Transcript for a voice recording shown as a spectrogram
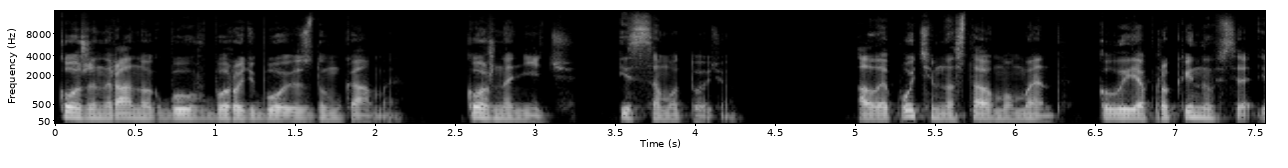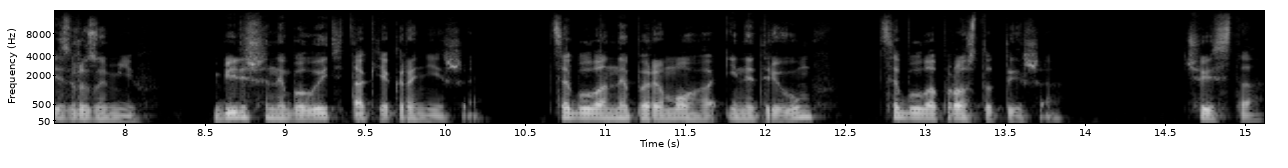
Кожен ранок був боротьбою з думками, кожна ніч із самотою. Але потім настав момент, коли я прокинувся і зрозумів більше не болить так, як раніше. Це була не перемога і не тріумф, це була просто тиша. Чиста,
